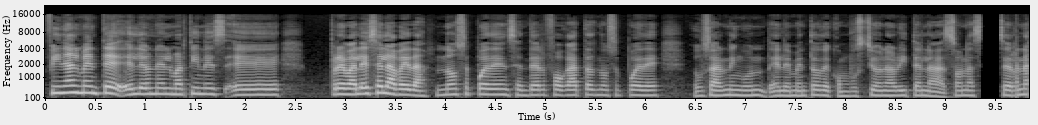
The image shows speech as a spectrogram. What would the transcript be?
Finalmente, Leonel Martínez, eh, prevalece la veda, no se puede encender fogatas, no se puede usar ningún elemento de combustión ahorita en la zona serrana.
